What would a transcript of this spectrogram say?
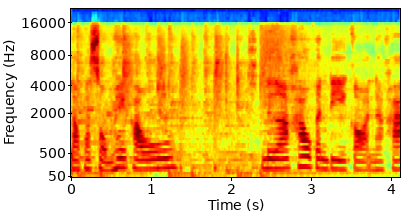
เราผสมให้เขาเนื้อเข้ากันดีก่อนนะคะ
